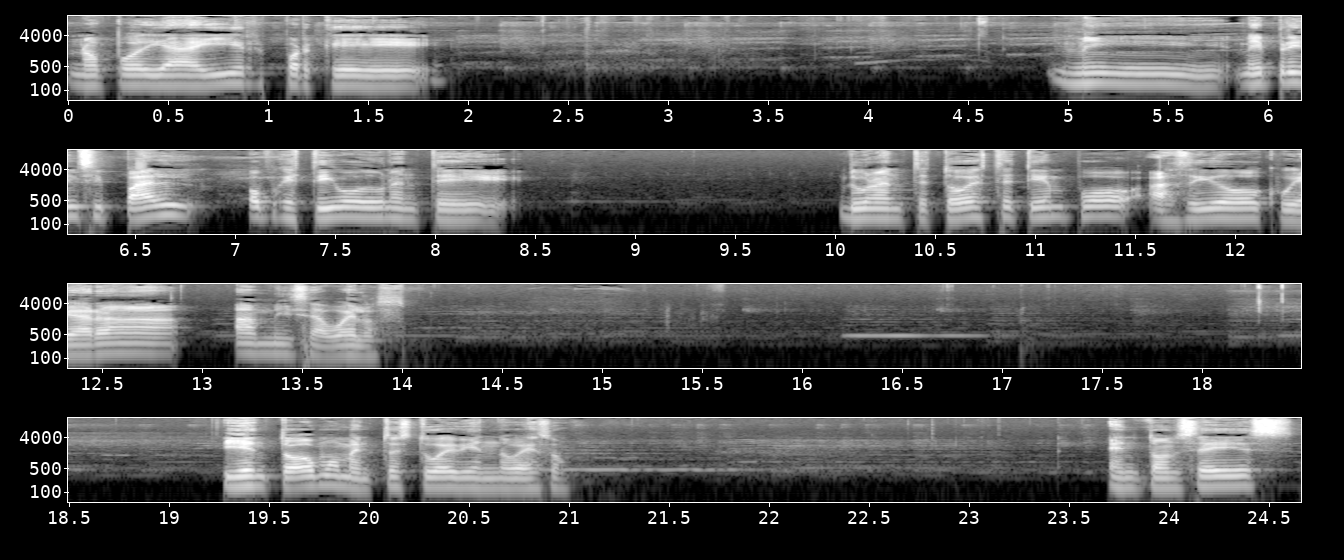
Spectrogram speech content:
no podía ir porque mi, mi principal objetivo durante durante todo este tiempo ha sido cuidar a, a mis abuelos. Y en todo momento estuve viendo eso. Entonces,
